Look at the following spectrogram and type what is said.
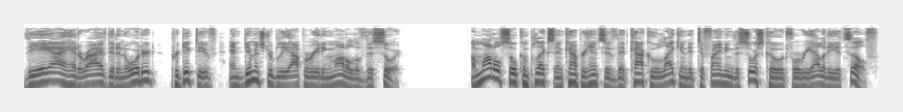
The AI had arrived at an ordered, predictive, and demonstrably operating model of this sort. A model so complex and comprehensive that Kaku likened it to finding the source code for reality itself.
